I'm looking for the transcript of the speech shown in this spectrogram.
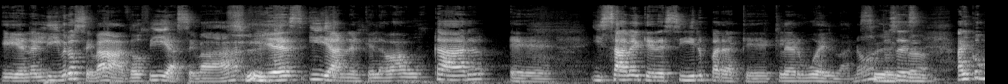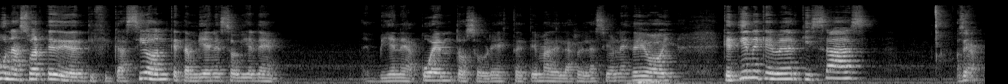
Y en el libro se va, dos días se va, Sí. y es Ian el que la va a buscar eh, y sabe qué decir para que Claire vuelva, ¿no? Sí, Entonces, claro. hay como una suerte de identificación, que también eso viene, viene a cuento sobre este tema de las relaciones de hoy, que tiene que ver quizás, o sea,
